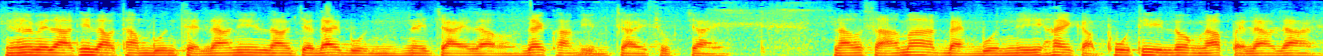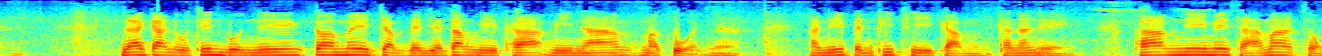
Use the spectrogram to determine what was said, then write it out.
ดังนั้นเวลาที่เราทำบุญเสร็จแล้วนี่เราจะได้บุญในใจเราได้ความอิ่มใจสุขใจ เราสามารถแบ่งบุญนี้ให้กับผู้ที่ล่วงลับไปแล้วได้ และการอุทิศบุญนี้ก็ไม่จำเป็นจะต้องมีพระมีน้ำมากวดนะ อันนี้เป็นพิธีกรรมเท่านั้นเอง พระนี้ไม่สามารถส่ง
